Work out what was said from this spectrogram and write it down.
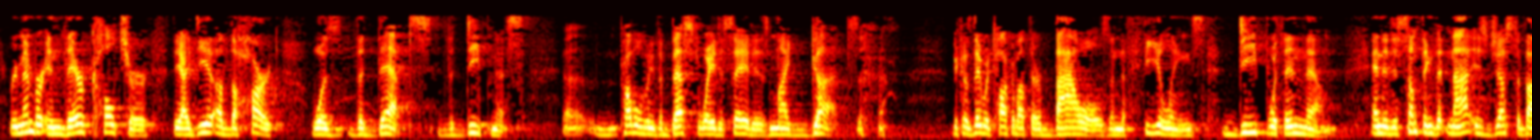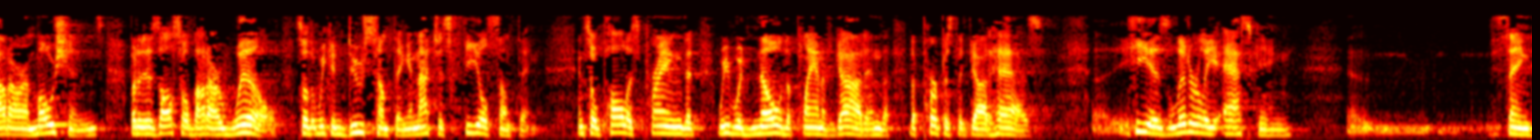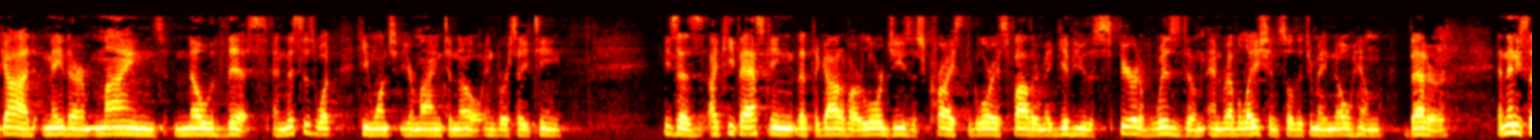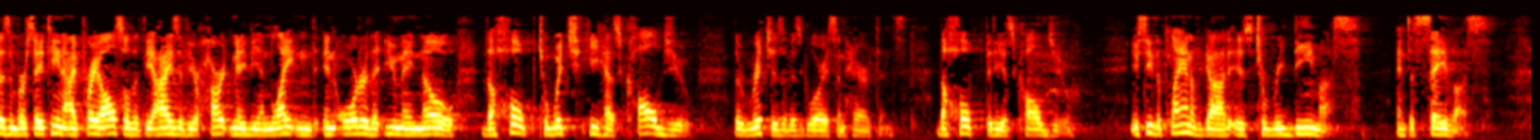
Remember, in their culture, the idea of the heart was the depths, the deepness. Uh, probably the best way to say it is my gut. because they would talk about their bowels and the feelings deep within them. And it is something that not is just about our emotions, but it is also about our will, so that we can do something and not just feel something. And so Paul is praying that we would know the plan of God and the, the purpose that God has. Uh, he is literally asking, uh, saying, God, may their minds know this. And this is what he wants your mind to know in verse 18. He says, I keep asking that the God of our Lord Jesus Christ, the glorious Father, may give you the spirit of wisdom and revelation so that you may know him better. And then he says in verse 18, I pray also that the eyes of your heart may be enlightened in order that you may know the hope to which he has called you, the riches of his glorious inheritance. The hope that he has called you. You see, the plan of God is to redeem us and to save us.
